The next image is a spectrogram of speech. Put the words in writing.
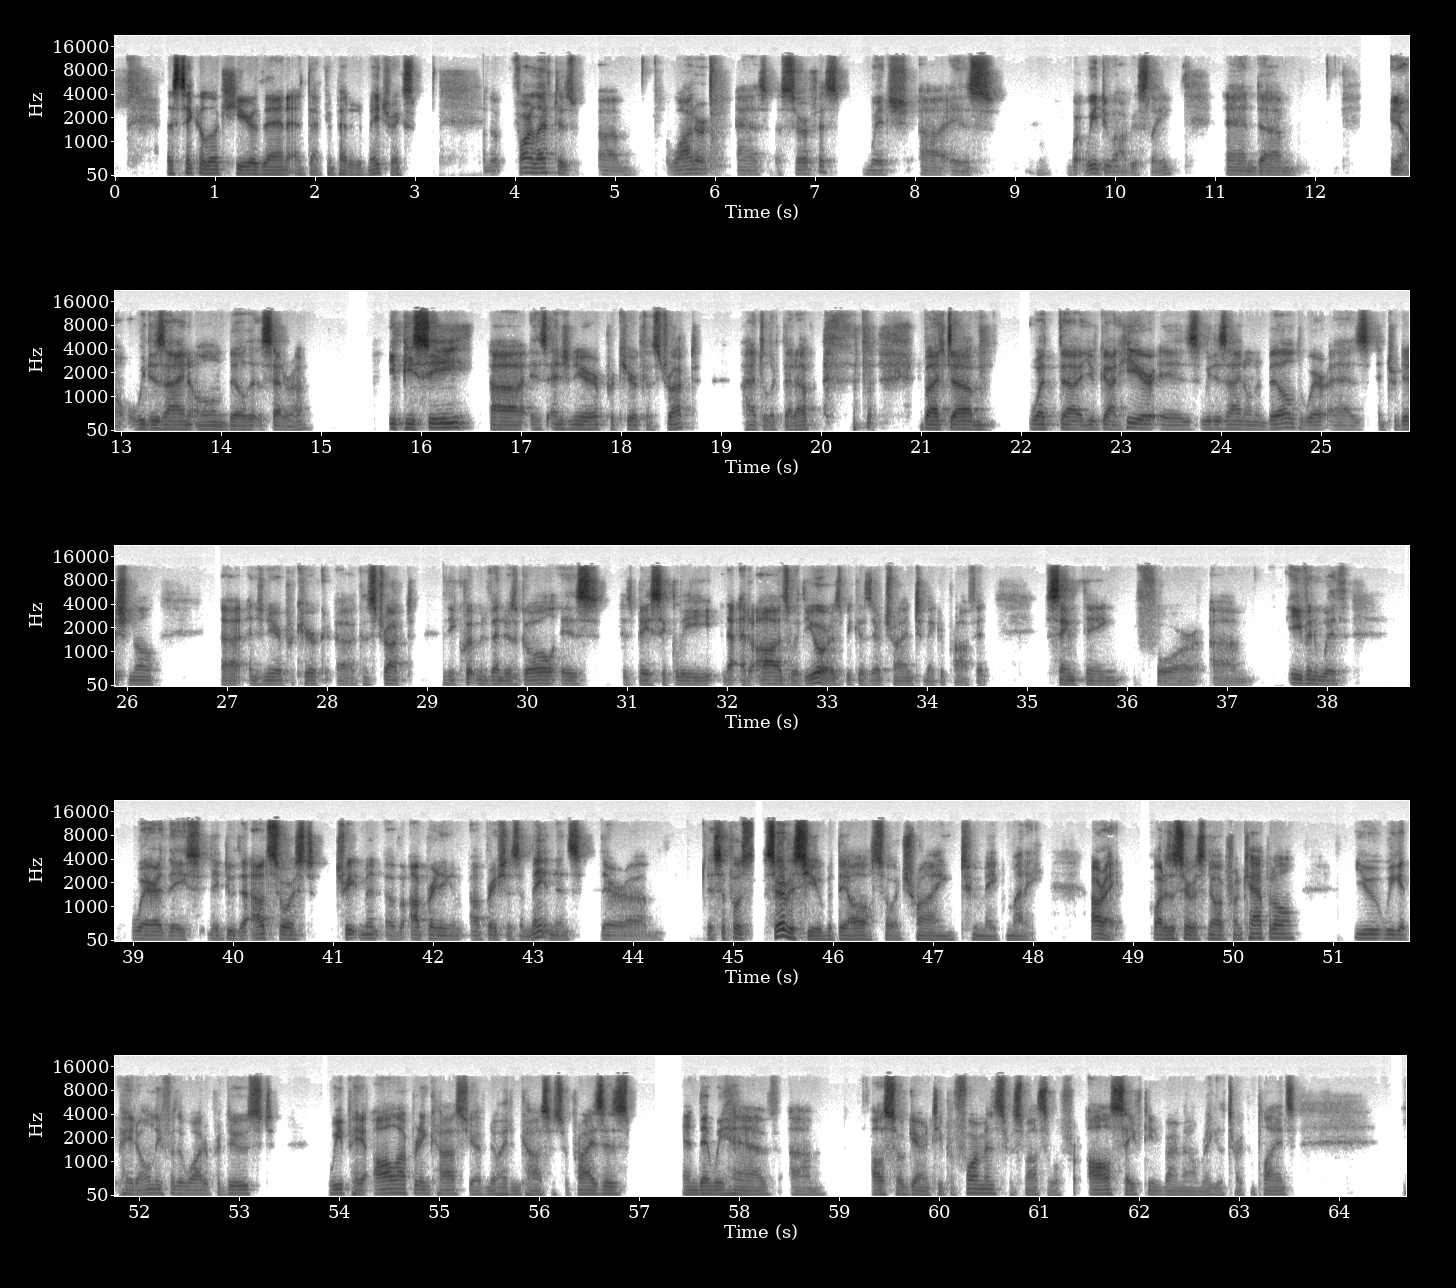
let's take a look here then at that competitive matrix. On the far left is um, water as a service which uh, is what we do, obviously. And, um, you know, we design, own, build, etc. EPC uh, is engineer, procure, construct. I had to look that up. but um, what uh, you've got here is we design, own, and build, whereas in traditional uh, engineer, procure, uh, construct, the equipment vendor's goal is is basically at odds with yours because they're trying to make a profit. Same thing for um, even with where they they do the outsourced treatment of operating operations and maintenance, they're um, they're supposed to service you, but they also are trying to make money. All right, what does a service? No upfront capital. You we get paid only for the water produced. We pay all operating costs. You have no hidden costs or surprises, and then we have um, also guaranteed performance, responsible for all safety, environmental, regulatory compliance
